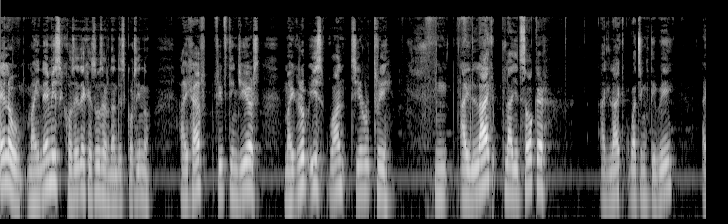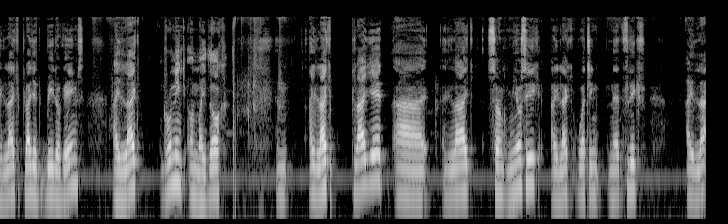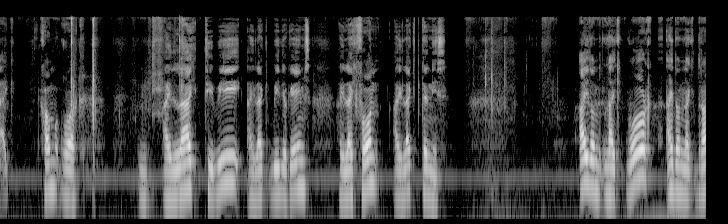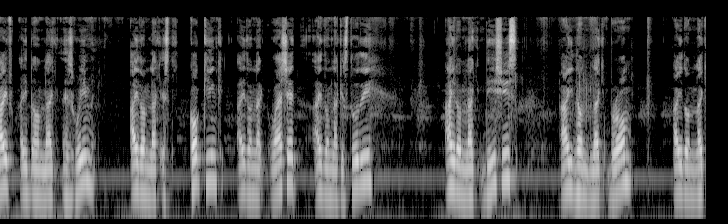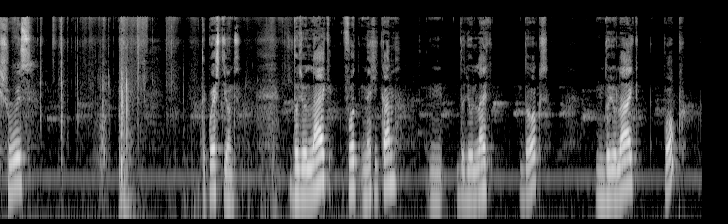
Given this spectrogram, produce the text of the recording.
Hello, my name is José de Jesús Hernández Corsino. I have 15 years. My group is 103. Mm, I like playing soccer. I like watching TV. I like playing video games. I like running on my dog. And I like playing. Uh, I like song music. I like watching Netflix. I like homework. Mm, I like TV. I like video games. I like phone. I like tennis. I don't like work. I don't like drive. I don't like swim. I don't like cooking. I don't like wash it. I don't like study. I don't like dishes. I don't like broom. I don't like shoes. The questions. Do you like food Mexican? Mm, Do you like dogs? Do you like pop?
